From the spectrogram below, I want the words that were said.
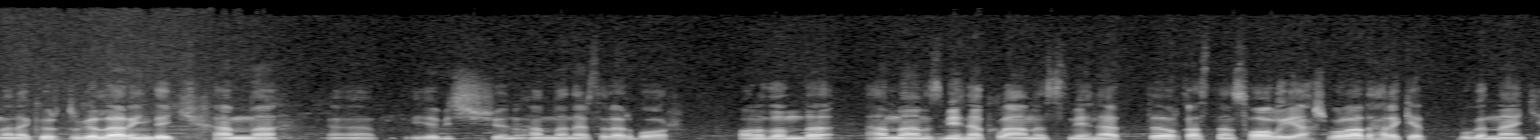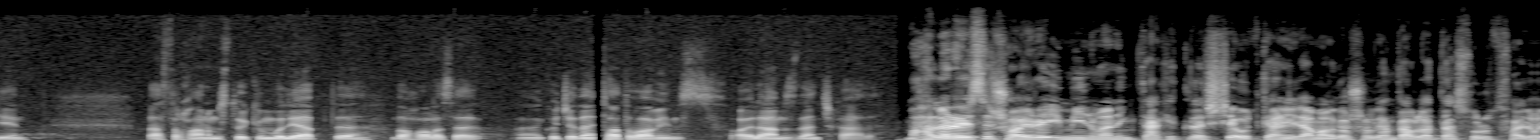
mana ko'rib turganlaringdek hamma e, yeb ichish uchun hamma narsalar bor. Xonadonda hammamiz mehnat qilamiz. Mehnatni orqasidan sog'liq yaxshi bo'ladi harakat bo'lgandan keyin. Dasturxonimiz to'kin bo'lyapti. Xudo xohlasa ko'chadan sotib olmaymiz. Oilamizdan chiqadi. Mahalla raisi shoira iminovaning ta'kidlashicha o'tgan yil amalga oshirilgan davlat dasturi tufayli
